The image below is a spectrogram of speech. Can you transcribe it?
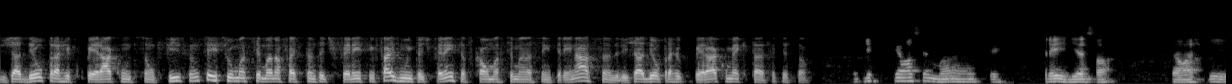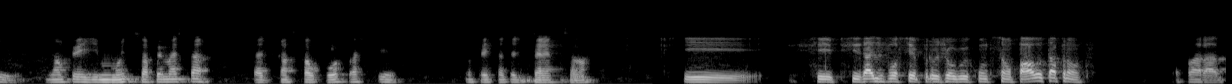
Já deu para recuperar a condição física? Não sei se uma semana faz tanta diferença. E faz muita diferença ficar uma semana sem treinar, Sandri? Já deu para recuperar? Como é que tá essa questão? Eu fiquei uma semana, três dias só. Então acho que não perdi muito, só foi mais para descansar o corpo. Acho que não fez tanta diferença não. E se precisar de você para o jogo contra o São Paulo, tá pronto? Preparado.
